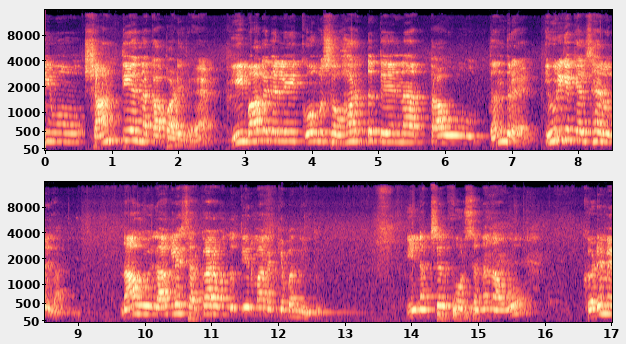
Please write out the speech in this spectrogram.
ನೀವು ಶಾಂತಿಯನ್ನ ಕಾಪಾಡಿದ್ರೆ ಈ ಭಾಗದಲ್ಲಿ ಕೋಮು ಸೌಹಾರ್ದತೆಯನ್ನ ತಾವು ತಂದ್ರೆ ಇವರಿಗೆ ಕೆಲಸ ಇರೋದಿಲ್ಲ. ನಾವು ಈಗಾಗಲೇ ಸರ್ಕಾರ ಒಂದು ತೀರ್ಮಾನಕ್ಕೆ ಬಂದಿತ್ತು. ಈ ನಕ್ಸಲ್ ಫೋರ್ಸ್ ಅನ್ನ ನಾವು ಕಡಿಮೆ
